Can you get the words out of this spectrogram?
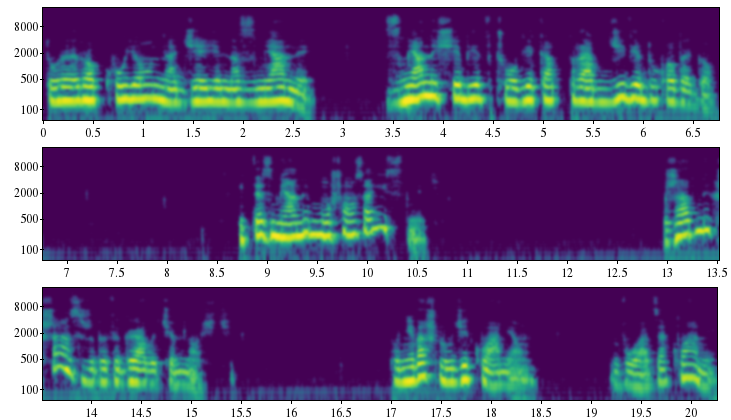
które rokują nadzieję na zmiany, zmiany siebie w człowieka prawdziwie duchowego. I te zmiany muszą zaistnieć. Żadnych szans, żeby wygrały ciemności, ponieważ ludzie kłamią, władza kłamie.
